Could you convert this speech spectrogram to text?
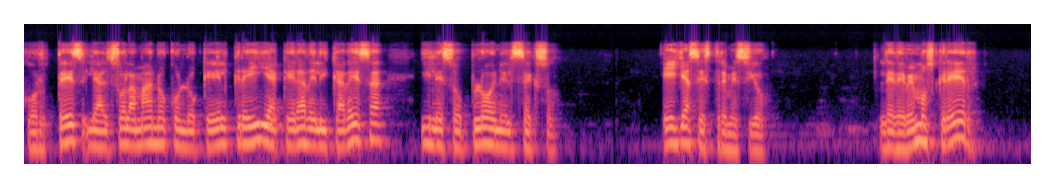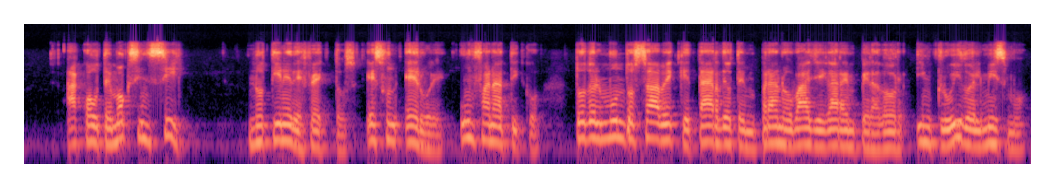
Cortés le alzó la mano con lo que él creía que era delicadeza y le sopló en el sexo. Ella se estremeció. ¿Le debemos creer? A Cuauhtémoc sin sí. No tiene defectos, es un héroe, un fanático. Todo el mundo sabe que tarde o temprano va a llegar a emperador, incluido él mismo.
